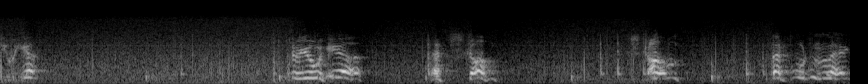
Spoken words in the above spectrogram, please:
Do you hear? Do you hear? That stomp. Stomp. That wooden leg.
